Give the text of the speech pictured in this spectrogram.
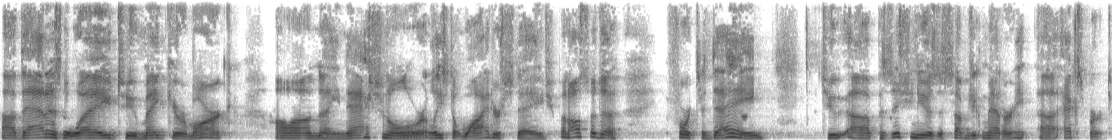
uh, that is a way to make your mark on a national or at least a wider stage, but also to, for today, to uh, position you as a subject matter uh, expert.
